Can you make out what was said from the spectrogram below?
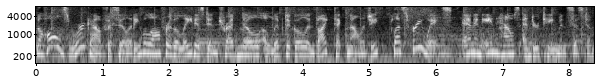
The hall's workout facility will offer the latest in treadmill, elliptical, and bike technology, plus free weights and an in-house entertainment system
